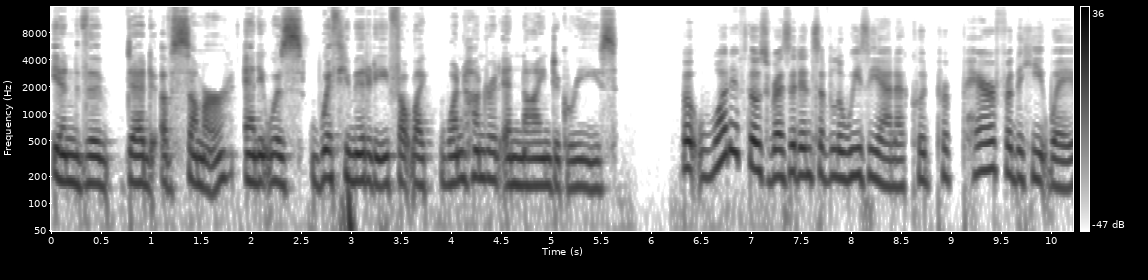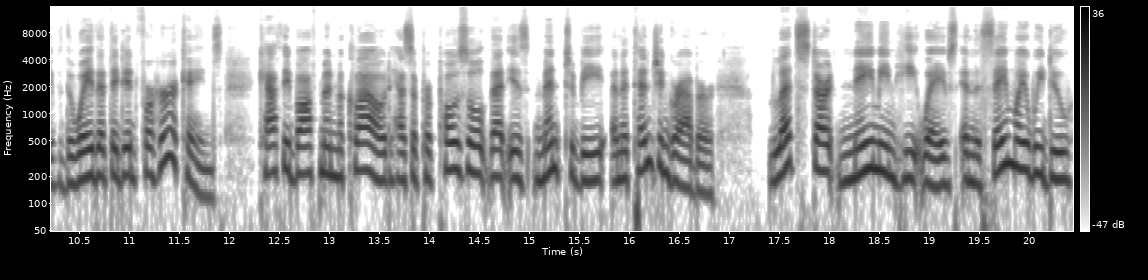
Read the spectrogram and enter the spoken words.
in the dead of summer. And it was with humidity, felt like 109 degrees. But what if those residents of Louisiana could prepare for the heat wave the way that they did for hurricanes? Kathy Baughman McLeod has a proposal that is meant to be an attention grabber let's start naming heat waves in the same way we do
